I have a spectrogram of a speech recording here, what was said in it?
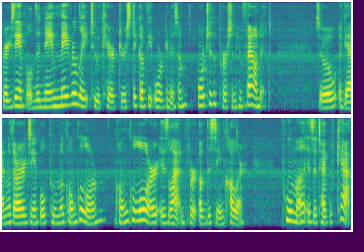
For example, the name may relate to a characteristic of the organism or to the person who found it. So, again, with our example, Puma concolor, concolor is Latin for of the same color. Puma is a type of cat.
